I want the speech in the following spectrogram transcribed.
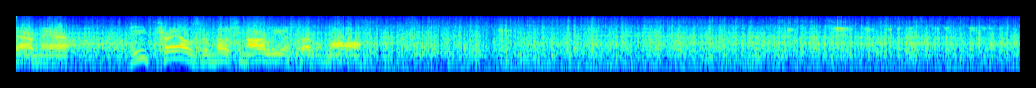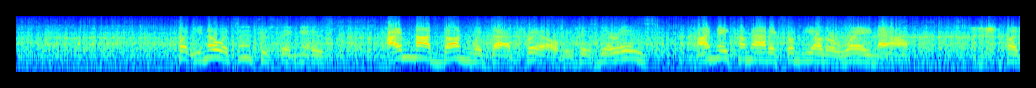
down there. Jeep Trail's the most gnarliest of them all. But you know what's interesting is I'm not done with that trail because there is, I may come at it from the other way now, but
